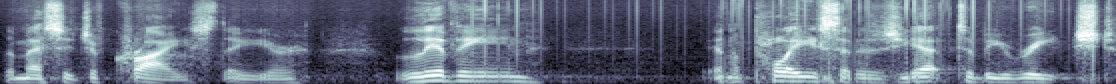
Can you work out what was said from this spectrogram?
the message of Christ. They are living in a place that is yet to be reached.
